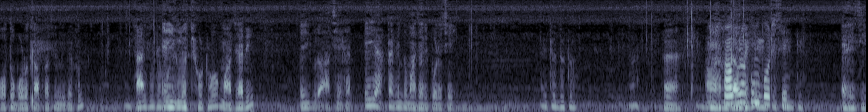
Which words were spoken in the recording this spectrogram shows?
কত বড় চাপড়া চিংড়ি দেখুন। এইগুলো ছোট মাঝারি এইগুলো আছে এখানে। এই একটা কিন্তু মাঝারি পড়েছে। এইটা দুটো। হ্যাঁ। সব রকম পড়ছে। এই যে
